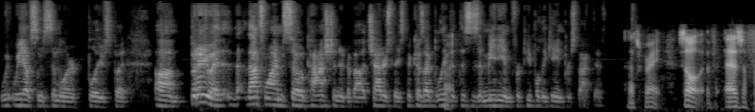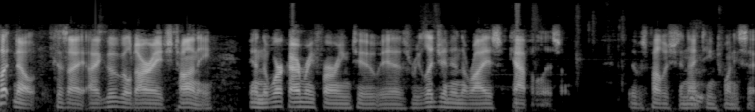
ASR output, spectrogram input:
we, we have some similar beliefs but um, but anyway th- that's why I'm so passionate about Chatterspace because I believe Right. that this is a medium for people to gain perspective That's great. So, as a footnote, because I, I Googled R.H. Tawney, and the work I'm referring to is Religion and the Rise of Capitalism. It was published in Hmm. 1926.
